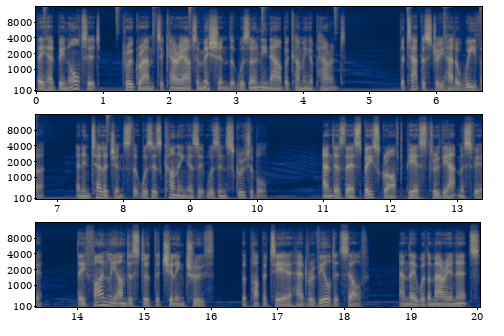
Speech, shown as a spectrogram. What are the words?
They had been altered, programmed to carry out a mission that was only now becoming apparent. The tapestry had a weaver, an intelligence that was as cunning as it was inscrutable. And as their spacecraft pierced through the atmosphere, they finally understood the chilling truth, the puppeteer had revealed itself, and they were the marionettes,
